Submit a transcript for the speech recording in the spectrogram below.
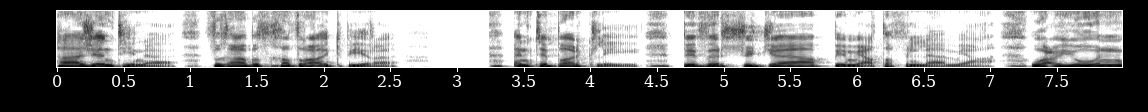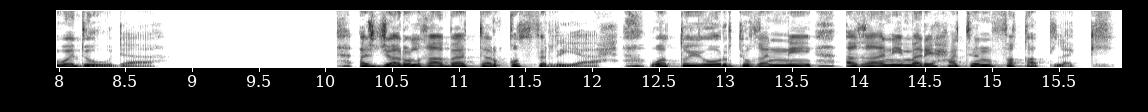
هاجنتينا في غابة خضراء كبيرة. أنت باركلي بيفر شجاع بمعطف لامع وعيون ودودة. أشجار الغابات ترقص في الرياح والطيور تغني أغاني مرحة فقط لك.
